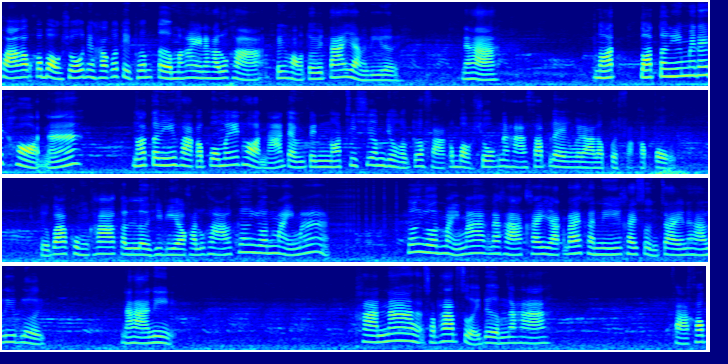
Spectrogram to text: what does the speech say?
ฝากับกระบอกโชคเนี่ยเขาก็ติดเพิ่มเติมมาให้นะคะ ลูกค้าเป็นของโตโยต้าอย่างดีเลยนะคะน็อตน็อตตัวนี้ไม่ได้ถอดนะน็อตตัวนี้ฝากระโปรงไม่ได้ถอดนะ แต่มันเป็นน็อตที่เชื่อมโยงกับตัวฝากระบอกโชคนะคะซับแรงเวลาเราเปิดฝากระโปรงถือว่าคุ้มค่ากันเลยทีเดียวค่ะลูกค้าเครื่องยนต์ใหม่มาก เครื่องยนต์ใหม่มากนะคะ ใครอยากได้คันนี้ใครสนใจนะคะ รีบเลยนะคะนี่คานหน้าสภาพสวยเดิมนะคะ ฝาครอบ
